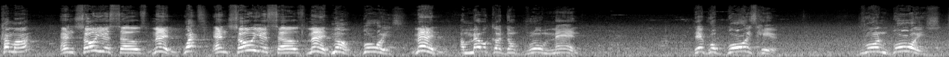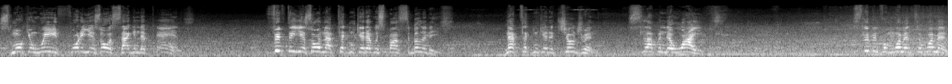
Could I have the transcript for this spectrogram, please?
Come on. and show yourselves men. What? And show yourselves men. No, boys. Men. America don't grow men. They grow boys here. Grown boys smoking weed, 40 years old, sagging their pants. 50 years old, not taking care of their responsibilities. Not taking care of children. Slapping their wives. Sleeping from women to women.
